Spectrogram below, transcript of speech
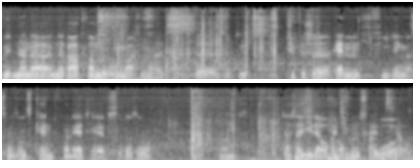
miteinander eine Radwanderung machen, als äh, so dieses typische Rennfeeling, was man sonst kennt von RTFs oder so. Und da hat halt jeder auch ein Manche offenes übertreiben es ja Ohr. auch.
